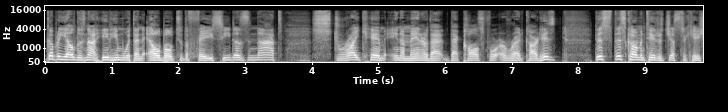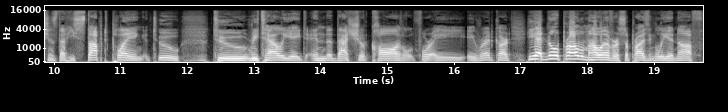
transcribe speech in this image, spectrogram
Gabriel does not hit him with an elbow to the face. He does not strike him in a manner that, that calls for a red card. His this this commentator's justification is that he stopped playing to to retaliate, and that, that should call for a, a red card. He had no problem, however, surprisingly enough,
